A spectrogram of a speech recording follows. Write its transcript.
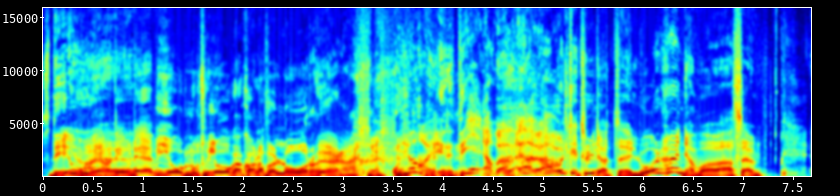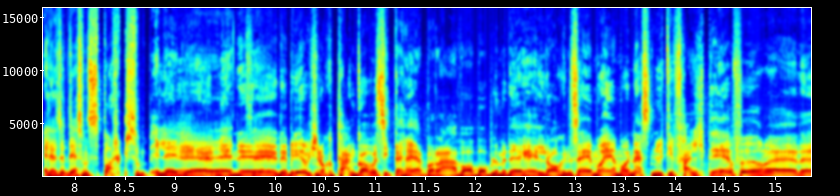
Så det er jo Ja, ja, det er jo eh, det vi ornotologer kaller for lårhøne. Å ja, er det det? Jeg, jeg, jeg, har alltid trodd at eh, lårhøna var altså Eller altså, det er sånn spark som Eller eh, Men et, eh, eh, det blir jo ikke noe penger av å sitte her på ræva og boble med deg hele dagen, så jeg må, jeg må nesten ut i feltet før, eh, det,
